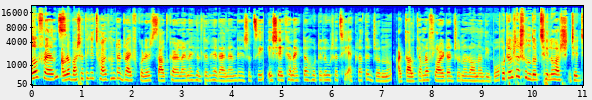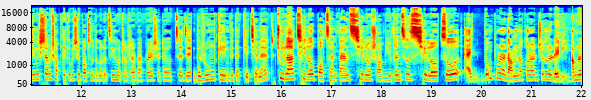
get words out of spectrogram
হ্যালো ফ্রেন্ডস আমরা বাসা থেকে ছয় ঘণ্টা ড্রাইভ করে সাউথ ক্যারোলাইনা হিলটন হেড আইল্যান্ডে এসেছি। এসে এখানে একটা হোটেলে উঠেছি এক রাতের জন্য। আর কালকে আমরা ফ্লোরিডার জন্য রওনা দিব। হোটেলটা সুন্দর ছিল আর যে জিনিসটা আমি সব থেকে বেশি পছন্দ করেছি হোটেলটার ব্যাপারে সেটা হচ্ছে যে the room came with a kitchenette চুলা ছিল পটস অ্যান্ড প্যান্স ছিল, সব ইউটেন্সিলস ছিল। সো একদম পুরো রান্না করার জন্য রেডি আমরা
